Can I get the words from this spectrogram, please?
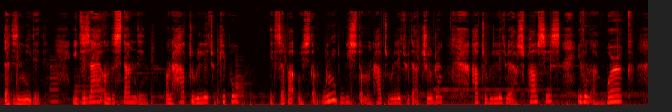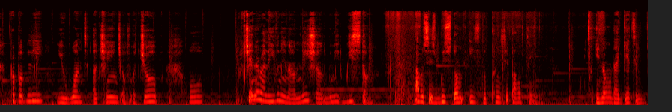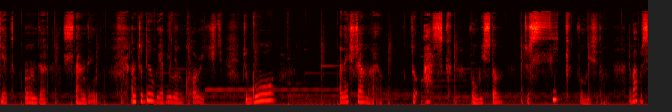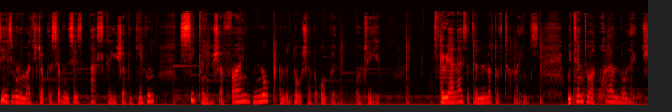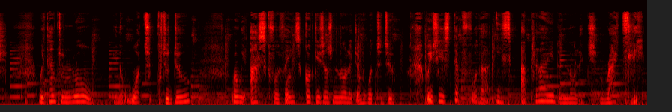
that is needed. You desire understanding on how to relate to people, it's about wisdom. We need wisdom on how to relate with our children, how to relate with our spouses, even at work. Probably you want a change of a job or generally even in our nation we need wisdom. Bible says wisdom is the principal thing in all that getting get understanding. And today we are being encouraged to go an extra mile to ask for wisdom to seek for wisdom. The bible says even in matthew chapter 7 it says ask and you shall be given Seek and you shall find, knock and the door shall be opened unto you. I realize that a lot of times we tend to acquire knowledge. We tend to know, you know, what to do. When we ask for things, God gives us knowledge on what to do. But you see, a step further is applying the knowledge rightly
